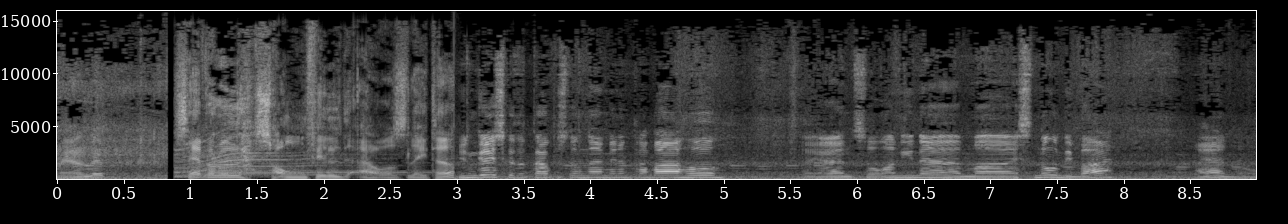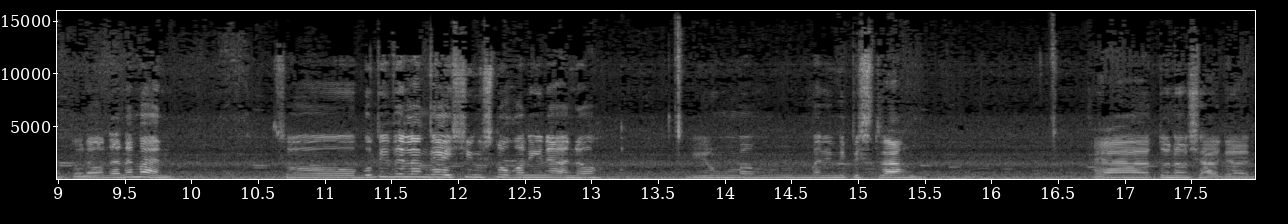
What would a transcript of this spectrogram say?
may ulit Several song-filled hours later. Yun guys, katatapos lang namin ng trabaho. Ayan, so kanina ma-snow, di ba? Ayan, tunaw na naman. So, buti na lang guys, yung snow kanina, ano, yung maninipis lang. Kaya tunaw siya agad.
